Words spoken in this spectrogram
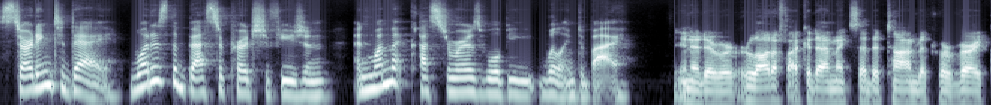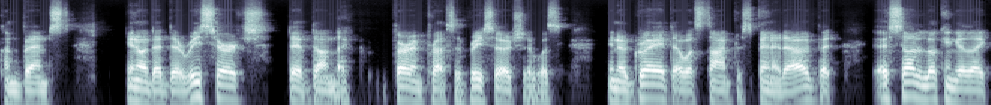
Starting today, what is the best approach to fusion and one that customers will be willing to buy? You know, there were a lot of academics at the time that were very convinced, you know, that their research, they've done like very impressive research. It was, you know, great. There was time to spin it out. But I started looking at like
